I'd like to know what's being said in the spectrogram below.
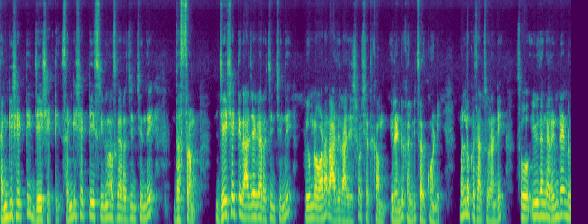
సంగిశెట్టి జయశెట్టి. సంగిశెట్టి శ్రీనివాస్ గారు రచించింది దస్త్రం. జయశెట్టి రాజయ్య గారు రచించింది వేములవాడ రాజరాజేశ్వర శతకం. ఈ రెండు కలిపి చదువుకోండి. మళ్ళీ ఒకసారి చూడండి. సో ఈ విధంగా రెండు రెండు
